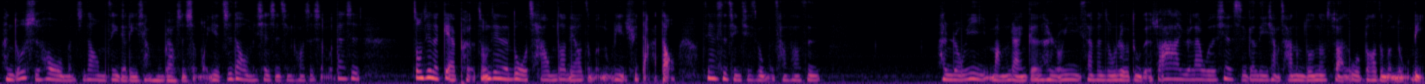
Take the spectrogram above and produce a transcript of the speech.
很多时候我们知道我们自己的理想目标是什么，也知道我们现实情况是什么，但是中间的 gap，中间的落差，我们到底要怎么努力去达到这件事情？其实我们常常是。很容易茫然，跟很容易三分钟热度的说啊，原来我的现实跟理想差那么多，那算了，我不知道怎么努力。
